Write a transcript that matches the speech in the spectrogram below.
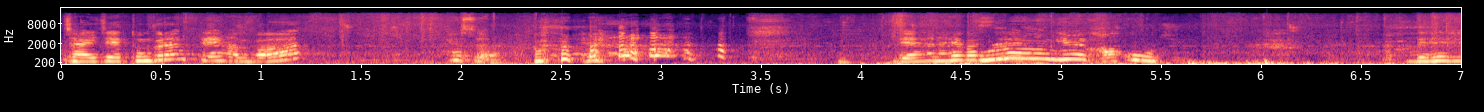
자, 이제 동그랑땡 한번. 했어요. 네, 하나 해봤어요. 올라오는 김에 갖고 오지. 네.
